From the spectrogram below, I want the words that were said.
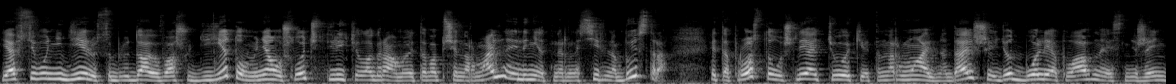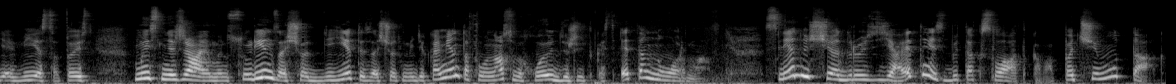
я всего неделю соблюдаю вашу диету, у меня ушло 4 килограмма. Это вообще нормально или нет? Наверное, сильно быстро. Это просто ушли отеки, это нормально. Дальше идет более плавное снижение веса. То есть мы снижаем инсулин за счет диеты, за счет медикаментов, и у нас выходит жидкость. Это норма. Следующее, друзья, это избыток сладкого. Почему так?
